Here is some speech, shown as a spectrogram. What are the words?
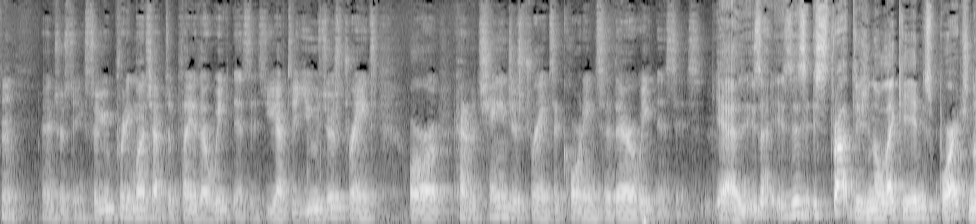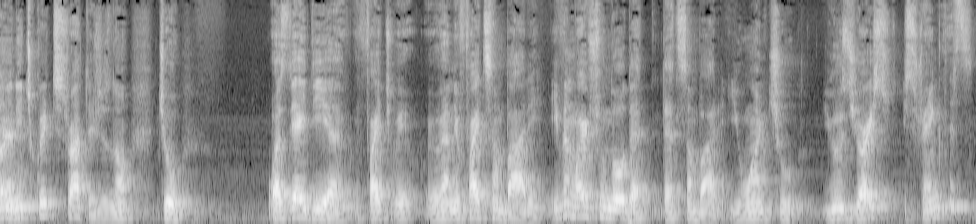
Hmm. Interesting. So you pretty much have to play their weaknesses. You have to use your strengths or kind of change your strengths according to their weaknesses. Yeah, it's a, it's a strategy, you know, like in sports, you know, yeah. you need to create strategies, you know, to what's the idea? Fight when you fight somebody, even if you know that that's somebody, you want to use your strengths,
